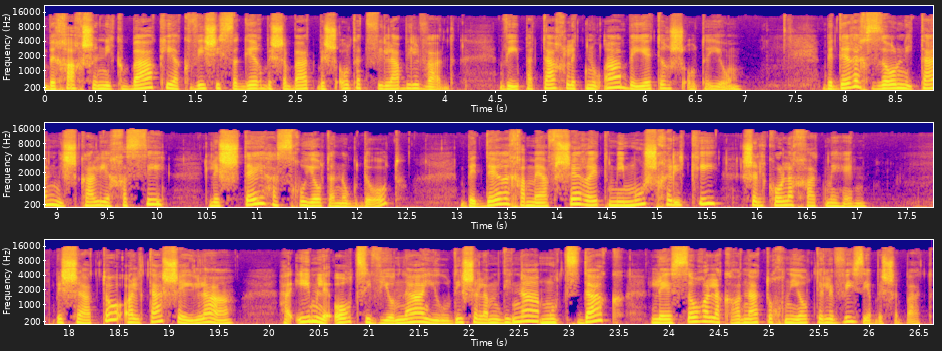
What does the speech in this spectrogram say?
בכך שנקבע כי הכביש ייסגר בשבת בשעות התפילה בלבד, וייפתח לתנועה ביתר שעות היום. בדרך זו ניתן משקל יחסי לשתי הזכויות הנוגדות, בדרך המאפשרת מימוש חלקי של כל אחת מהן. בשעתו עלתה שאלה האם לאור צביונה היהודי של המדינה מוצדק לאסור על הקרנת תוכניות טלוויזיה בשבת.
